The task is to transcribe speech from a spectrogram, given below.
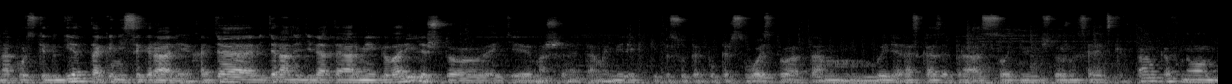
на Курской дуге так и не сыграли. Хотя ветераны 9-й армии говорили, что эти машины там имели какие-то супер-пупер свойства. Там были рассказы про сотни уничтоженных советских танков, но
